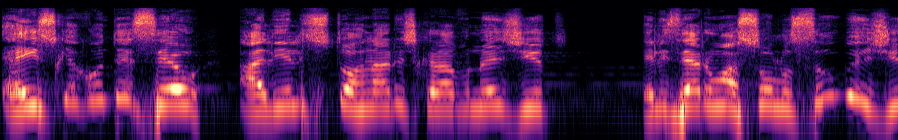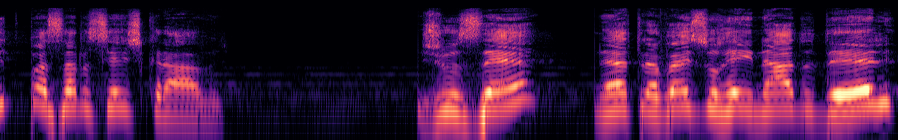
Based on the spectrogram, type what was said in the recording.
É isso que aconteceu. Ali eles se tornaram escravos no Egito. Eles eram a solução do Egito, passaram a ser escravos. José, né, através do reinado dele,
